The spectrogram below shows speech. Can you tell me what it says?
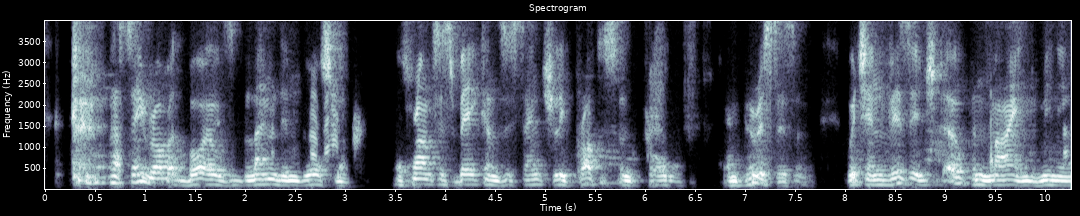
Passé Robert Boyle's bland endorsement of Francis Bacon's essentially Protestant form of empiricism, which envisaged open mind, meaning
